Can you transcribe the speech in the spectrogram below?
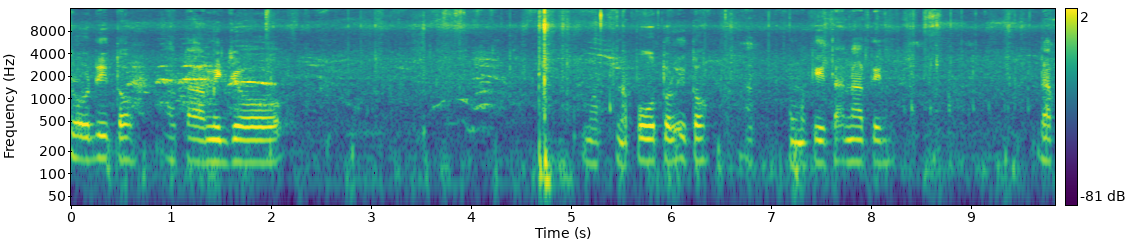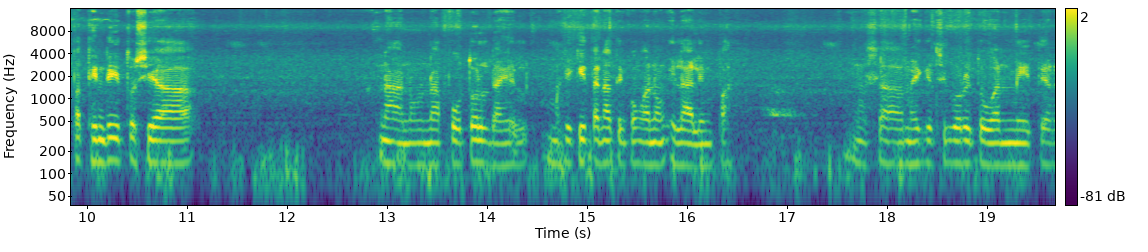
so dito at ah, medyo naputol ito. At kung makita natin dapat hindi ito siya na ano naputol dahil makikita natin kung anong ilalim pa. Nasa mahigit siguro ito 1 meter.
